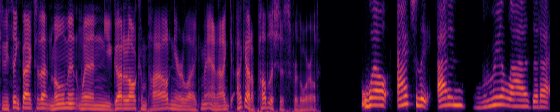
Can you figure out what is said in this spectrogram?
Can you think back to that moment when you got it all compiled and you're like, man, I, I got to publish this for the world? Well, actually, I didn't realize that I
